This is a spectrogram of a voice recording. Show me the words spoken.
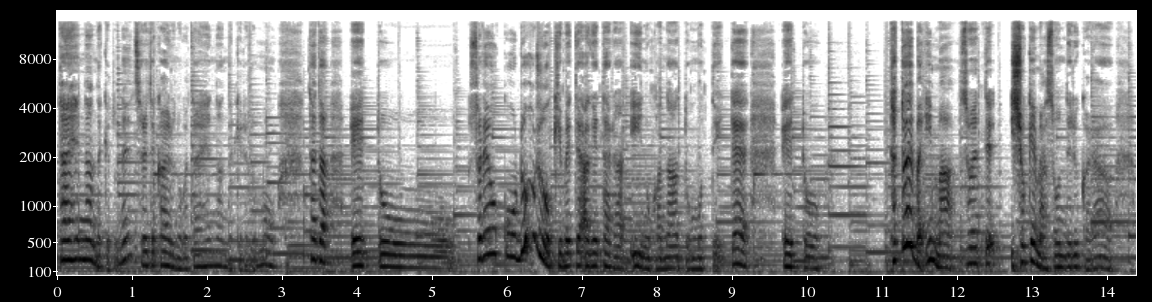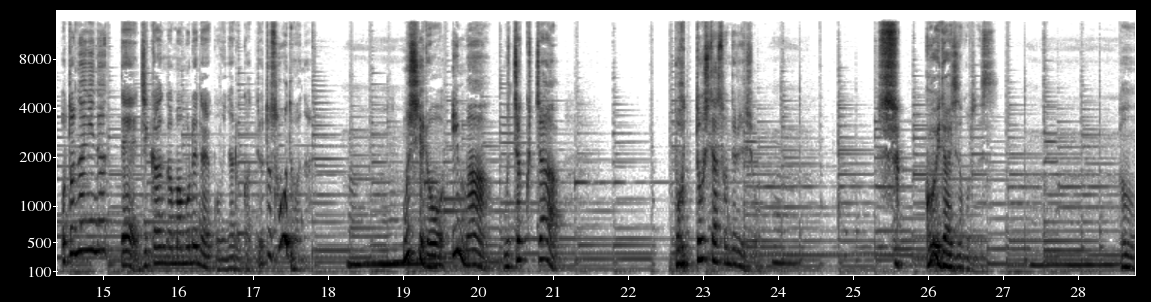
大変なんだけどね。連れて帰るのが大変なんだけれども。ただえっ、とそれをこうルールを決めてあげたらいいのかなと思っていてえっ、と例えば今そうやって一生懸命遊んでるから大人になって時間が守れない子になるかっていうとそうではない。むしろ今むちゃくちゃ没頭して遊んでるでしょすっごい大事なことです。うん、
